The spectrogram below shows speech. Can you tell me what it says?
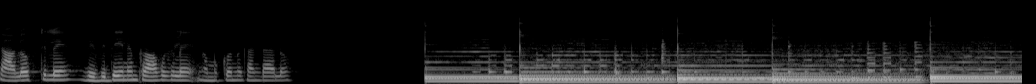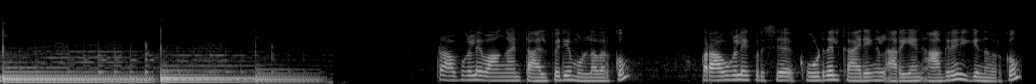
ഷാലോഫ്റ്റിലെ വിവിധയിനം പ്രാവുകളെ നമുക്കൊന്ന് കണ്ടാലോ? പ്രാവുകളെ വാങ്ങാൻ താല്പര്യമുള്ളവർക്കും പ്രാവുകളെക്കുറിച്ച് കൂടുതൽ കാര്യങ്ങൾ അറിയാൻ ആഗ്രഹിക്കുന്നവർക്കും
